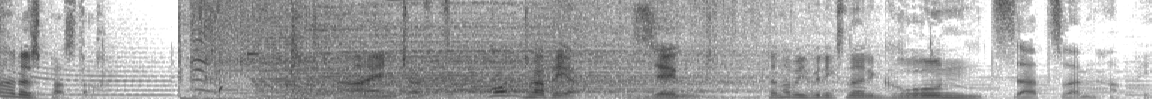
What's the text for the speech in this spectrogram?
Ah, das passt doch. Ein Teufelsauge. Und HP. Sehr gut. Dann habe ich wenigstens einen Grundsatz an HP.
